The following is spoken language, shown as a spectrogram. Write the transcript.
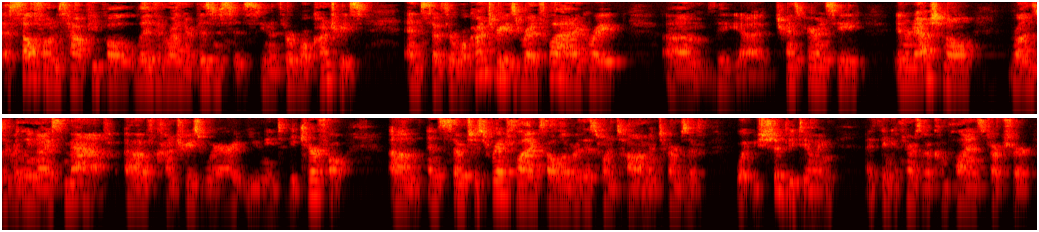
a cell phone is how people live and run their businesses. You know, third world countries, and so third world countries, red flag, right? Um, the uh, Transparency International runs a really nice map of countries where you need to be careful. Um, and so just red flags all over this one, Tom, in terms of what you should be doing. I think in terms of a compliance structure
